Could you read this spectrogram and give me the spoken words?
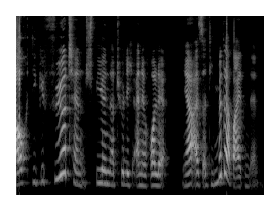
auch die Geführten spielen natürlich eine Rolle. Ja, also die Mitarbeitenden.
